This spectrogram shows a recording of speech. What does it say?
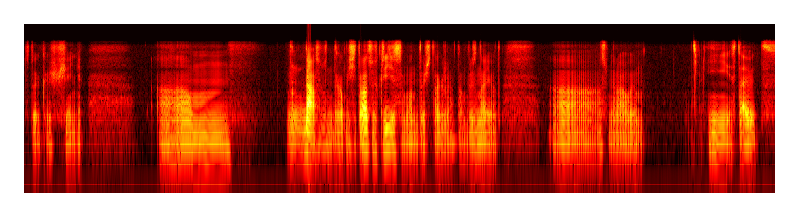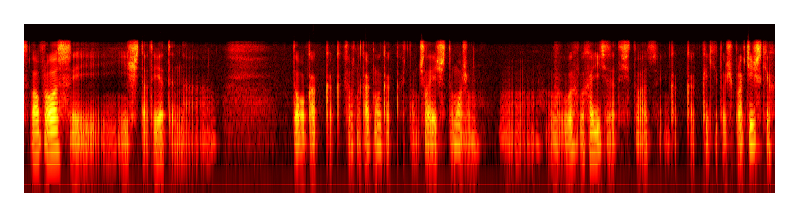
стойкое ощущение. Um, да, собственно, ситуацию с кризисом он точно так же там признает uh, с мировым и ставит вопросы и ищет ответы на то, как, как, собственно, как мы, как там, человечество, можем э, выходить из этой ситуации, как, как каких-то очень практических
